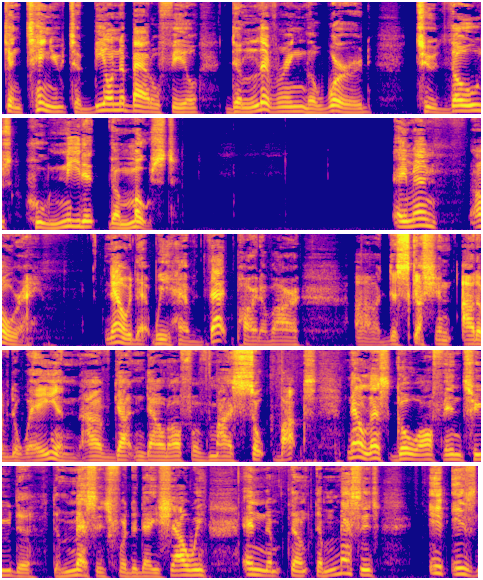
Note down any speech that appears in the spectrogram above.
continue to be on the battlefield delivering the word to those who need it the most. Amen. All right. Now that we have that part of our uh, discussion out of the way and I've gotten down off of my soapbox, now let's go off into the, the message for today, shall we? And the, the, the message, it is,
